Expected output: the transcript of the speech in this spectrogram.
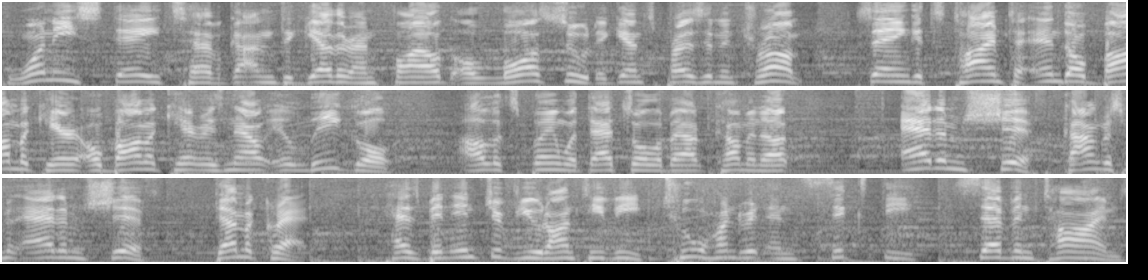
20 states have gotten together and filed a lawsuit against President Trump saying it's time to end Obamacare. Obamacare is now illegal. I'll explain what that's all about coming up. Adam Schiff, Congressman Adam Schiff, Democrat, has been interviewed on TV 267 times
